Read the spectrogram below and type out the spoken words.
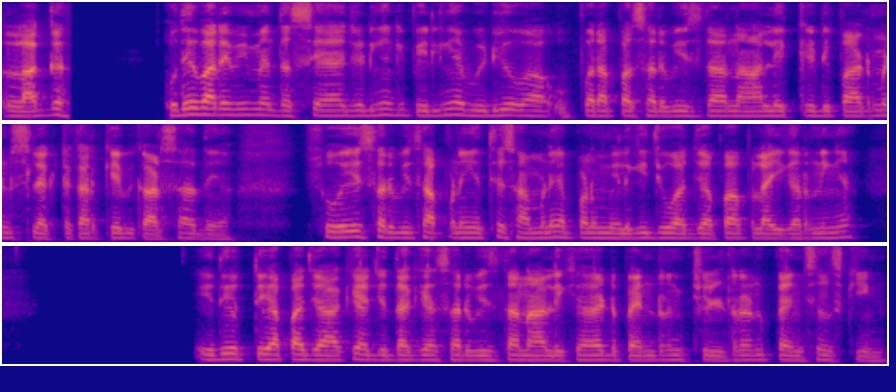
ਅਲੱਗ, ਉਹਦੇ ਬਾਰੇ ਵੀ ਮੈਂ ਦੱਸਿਆ ਜਿਹੜੀਆਂ ਕਿ ਪਹਿਲੀਆਂ ਵੀਡੀਓ ਆ, ਉੱਪਰ ਆਪਾਂ ਸਰਵਿਸ ਦਾ ਨਾਮ ਲਿਖ ਕੇ ਡਿਪਾਰਟਮੈਂਟ ਸਿਲੈਕਟ ਕਰਕੇ ਵੀ ਕੱਢ ਸਕਦੇ ਆ। ਸੋ ਇਹ ਸਰਵਿਸ ਆਪਣੇ ਇੱਥੇ ਸਾਹਮਣੇ ਆਪਾਂ ਨੂੰ ਮਿਲ ਗਈ, ਜੋ ਅੱਜ ਆਪਾਂ ਅਪਲਾਈ ਕਰਨੀ ਆ। ਇਹਦੇ ਉੱਤੇ ਆਪਾਂ ਜਾ ਕੇ ਜਿੱਦਾਂ ਕਿ ਸਰਵਿਸ ਦਾ ਨਾਮ ਲਿਖਿਆ ਹੋਇਆ ਡਿਪੈਂਡੈਂਟ ਚਿਲਡਰਨ ਪੈਨਸ਼ਨ ਸਕੀਮ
